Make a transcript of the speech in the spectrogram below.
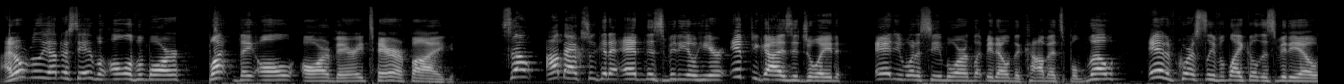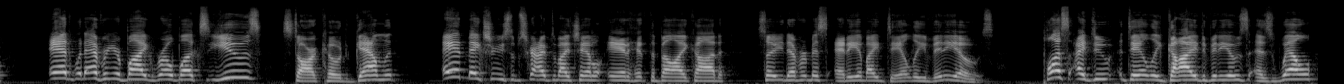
I don't really understand what all of them are, but they all are very terrifying. So, I'm actually going to end this video here. If you guys enjoyed and you want to see more, let me know in the comments below. And, of course, leave a like on this video. And whenever you're buying Robux, use star code GALLANT and make sure you subscribe to my channel and hit the bell icon so you never miss any of my daily videos. Plus, I do daily guide videos as well.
